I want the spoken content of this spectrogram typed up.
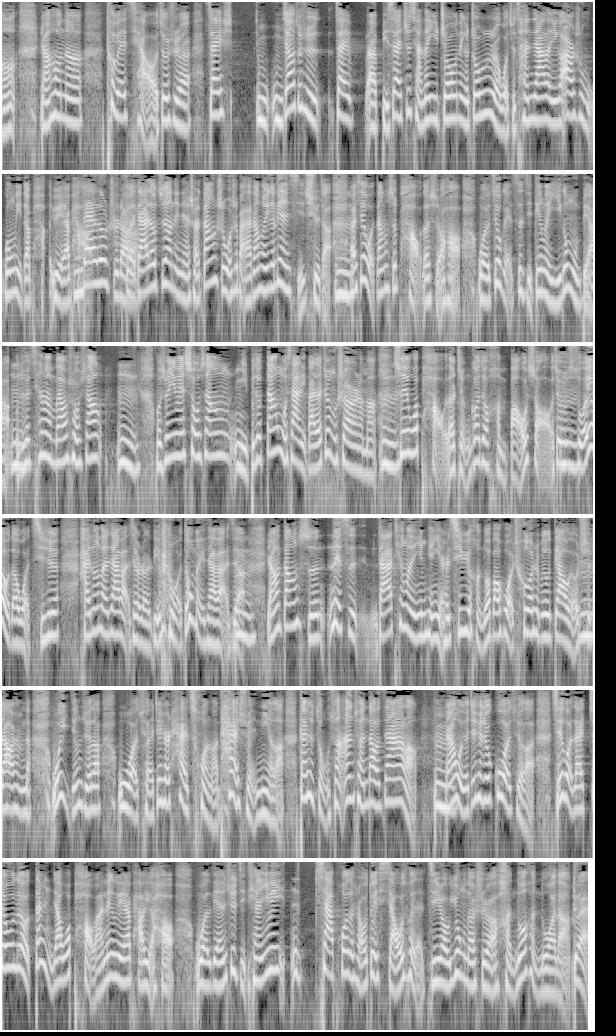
然后呢，特别巧，就是在你你知道，就是在。呃，比赛之前的一周，那个周日，我去参加了一个二十五公里的跑越野跑，大家都知道，对，大家都知道那件事。当时我是把它当做一个练习去的，而且我当时跑的时候，我就给自己定了一个目标，我就说千万不要受伤。嗯，我说因为受伤，你不就耽误下礼拜的正事儿了吗？嗯，所以我跑的整个就很保守，就是所有的我其实还能再加把劲儿的地方，我都没加把劲儿。然后当时那次大家听了音频也是奇遇很多，包括我车什么又掉我又。迟到什么的，我已经觉得我去这事儿太寸了，太水逆了。但是总算安全到家了，嗯，然后我觉得这事就过去了。结果在周六，但是你知道，我跑完那个越野跑以后，我连续几天，因为下坡的时候对小腿的肌肉用的是很多很多的，对。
